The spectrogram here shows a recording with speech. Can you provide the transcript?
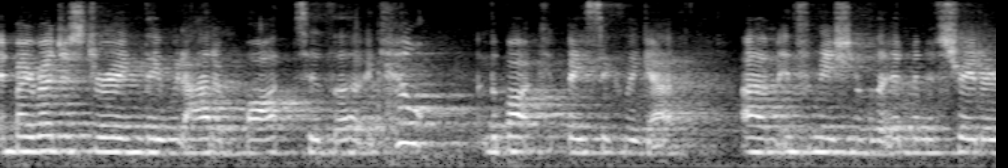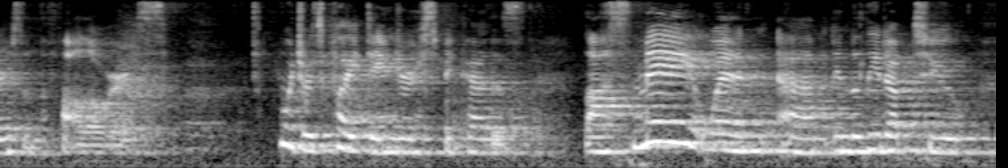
And by registering, they would add a bot to the account, and the bot could basically get um, information of the administrators and the followers which was quite dangerous because last May, when um, in the lead up to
